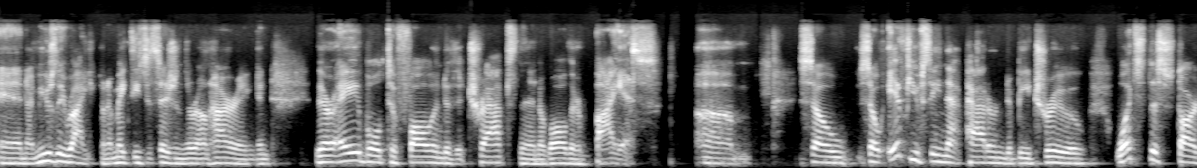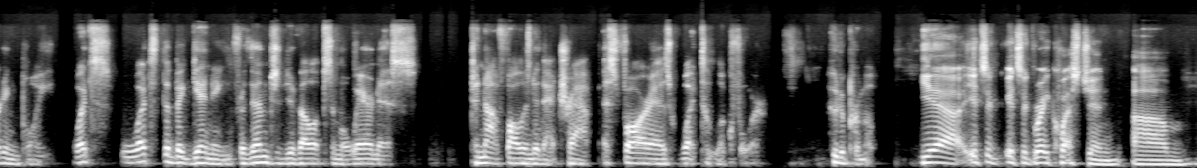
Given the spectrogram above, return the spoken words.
And i'm usually right when i make these decisions around hiring. And they're able to fall into the traps then of all their bias. Um, so so if you've seen that pattern to be true what's the starting point? What's what's the beginning for them to develop some awareness to not fall into that trap as far as what to look for who to promote? Yeah it's a it's a great question. Um,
